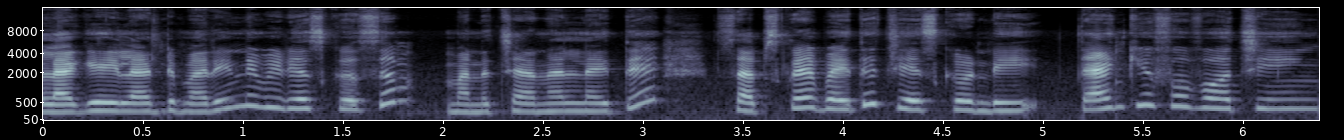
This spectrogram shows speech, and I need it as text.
అలాగే ఇలాంటి మరిన్ని వీడియోస్ కోసం మన ఛానల్ని అయితే సబ్స్క్రైబ్ అయితే చేసుకోండి. Thank for watching.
